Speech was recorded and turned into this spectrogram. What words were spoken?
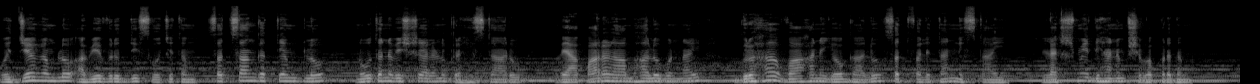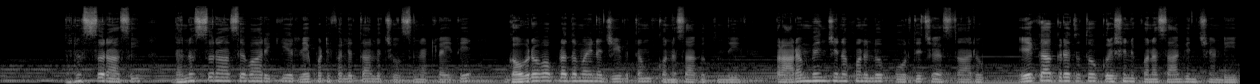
ఉద్యోగంలో అభివృద్ధి సూచితం. సత్సాంగత్యంలో నూతన విషయాలను గ్రహిస్తారు. వ్యాపార లాభాలు ఉన్నాయి. గృహ వాహన యోగాలు సత్ఫలితాన్నిస్తాయి లక్ష్మీ ధ్యానం శుభప్రదం. ధనుస్సు రాశి ధనుస్సు రాశి వారికి రేపటి ఫలితాలు చూసినట్లయితే గౌరవప్రదమైన జీవితం కొనసాగుతుంది. ప్రారంభించిన పనులు పూర్తి చేస్తారు. ఏకాగ్రతతో కృషిని కొనసాగించండి.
